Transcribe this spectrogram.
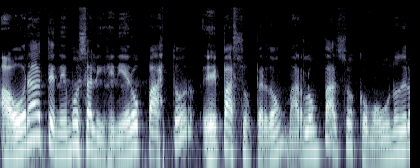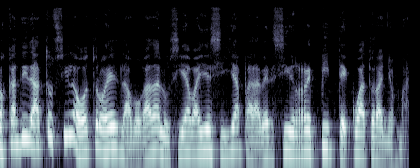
Ahora tenemos al ingeniero Pastor, eh, Pasos, perdón, Marlon Pasos como uno de los candidatos y la otro es la abogada Lucía Vallecilla para ver si repite cuatro años más.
